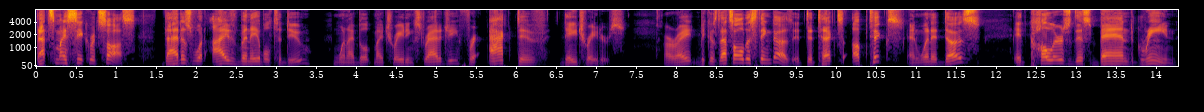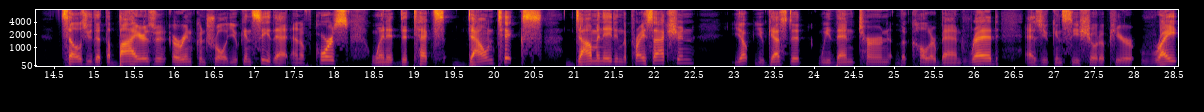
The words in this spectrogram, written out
That's my secret sauce. That is what I've been able to do when I built my trading strategy for active day traders. All right, because that's all this thing does. It detects upticks, and when it does, it colors this band green, tells you that the buyers are in control. You can see that. And of course, when it detects downticks dominating the price action, yep, you guessed it, we then turn the color band red, as you can see showed up here right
